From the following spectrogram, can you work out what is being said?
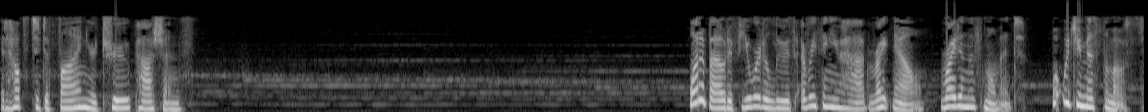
It helps to define your true passions. What about if you were to lose everything you had right now, right in this moment? What would you miss the most?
